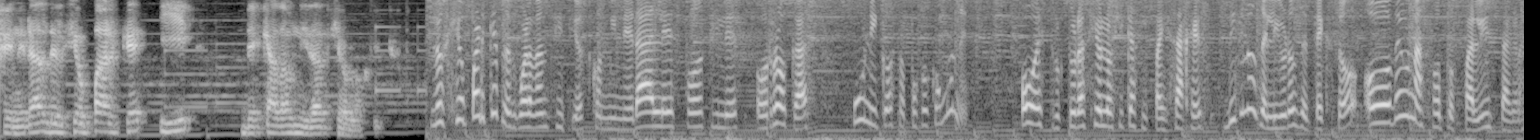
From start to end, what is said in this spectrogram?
general del geoparque y de cada unidad geológica. Los geoparques resguardan sitios con minerales, fósiles o rocas únicos o poco comunes, o estructuras geológicas y paisajes dignos de libros de texto o de unas fotos para el Instagram.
